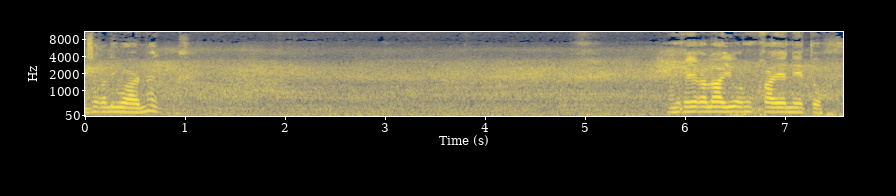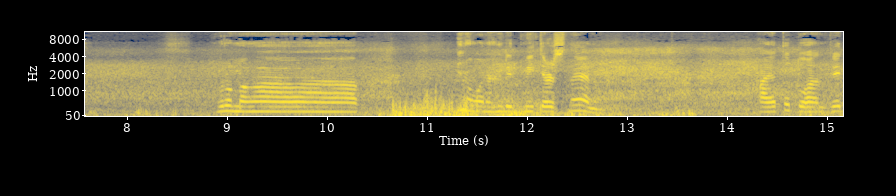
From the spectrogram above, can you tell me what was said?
Sa kaliwanag? Ano kaya kalayo ang kaya nito? Siguro mga 100 meters na yan. oh. Kaya to 250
